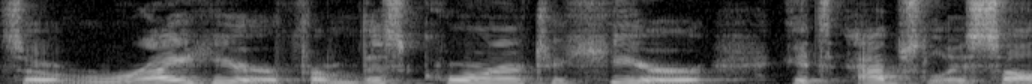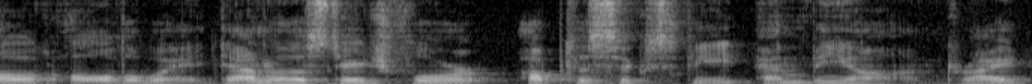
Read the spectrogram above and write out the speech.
So right here, from this corner to here, it's absolutely solid all the way, down to the stage floor, up to six feet and beyond, right?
